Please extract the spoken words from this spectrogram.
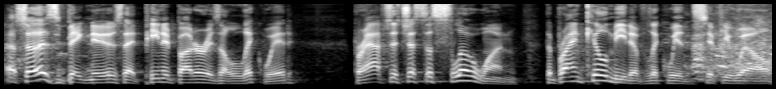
Uh, so this is big news that peanut butter is a liquid. Perhaps it's just a slow one, the Brian Kilmeade of liquids, if you will.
